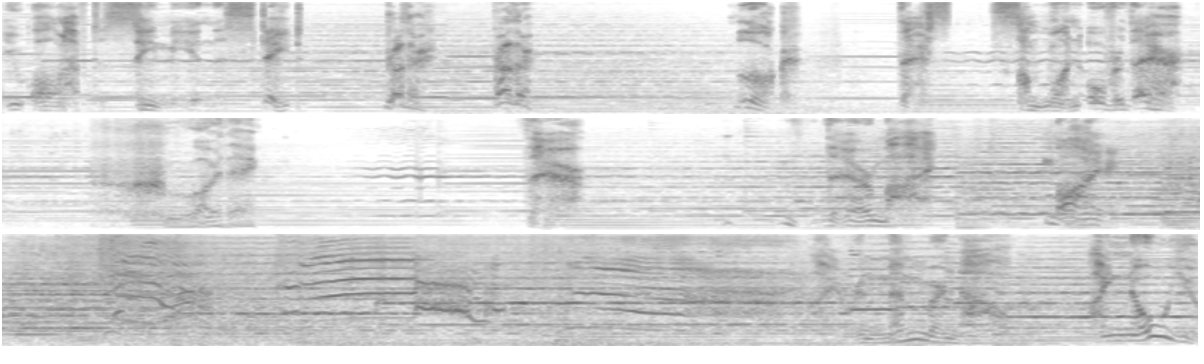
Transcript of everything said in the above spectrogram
You all have to see me in this state. Brother! Brother! Look, there's someone over there. Who are they? They're. They're my. my. Remember now. I know you.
